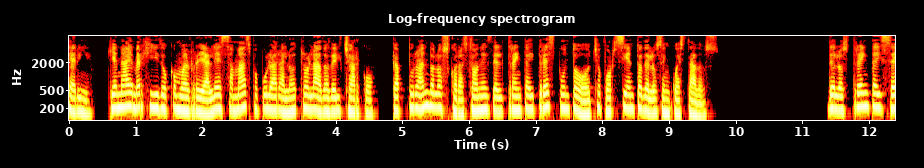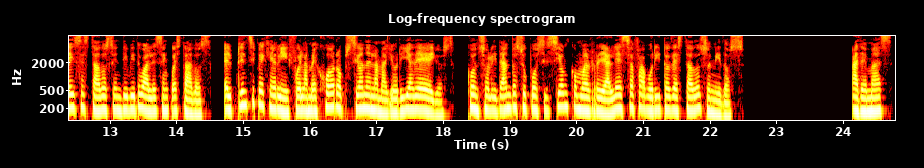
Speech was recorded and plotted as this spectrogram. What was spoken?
Harry, quien ha emergido como el realeza más popular al otro lado del charco, capturando los corazones del 33.8% de los encuestados. De los 36 estados individuales encuestados, el príncipe Harry fue la mejor opción en la mayoría de ellos, consolidando su posición como el realeza favorito de Estados Unidos. Además,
